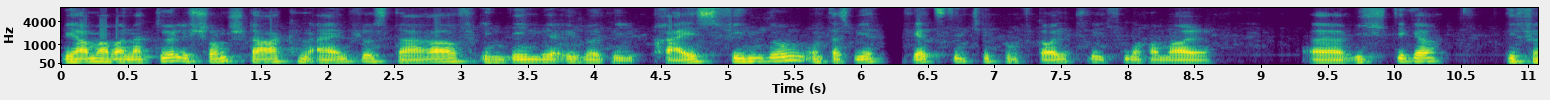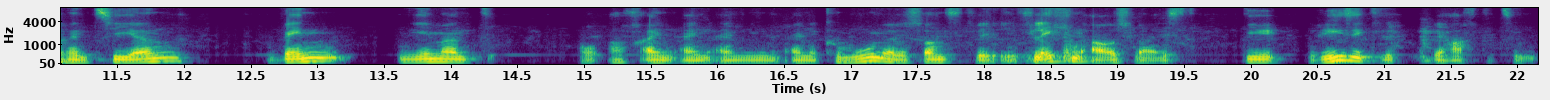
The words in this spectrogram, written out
wir haben aber natürlich schon starken Einfluss darauf, indem wir über die Preisfindung, und das wird jetzt in Zukunft deutlich noch einmal äh, wichtiger, differenzieren, wenn jemand auch ein, ein, ein, eine Kommune oder sonst wie Flächen ausweist, die risikobehaftet sind.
